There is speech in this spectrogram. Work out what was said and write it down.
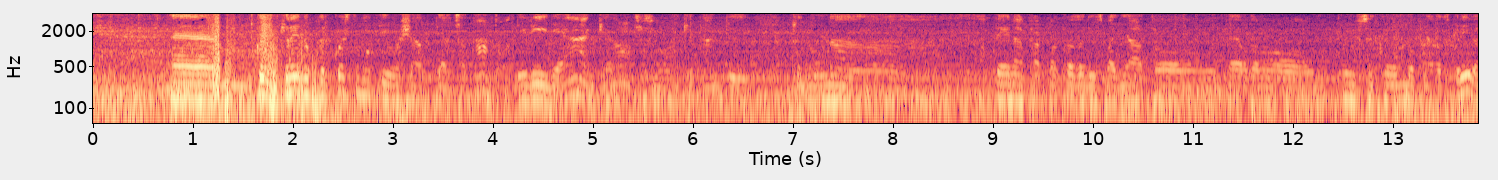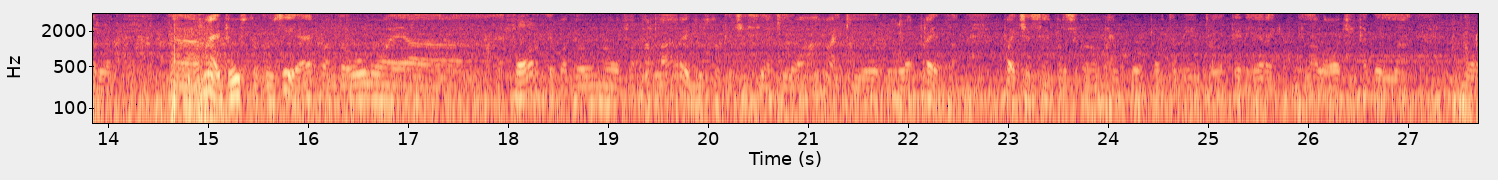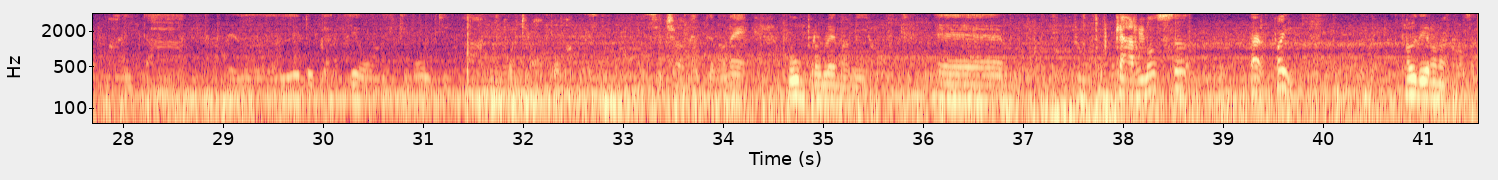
Eh, quindi credo per questo motivo Charles piaccia tanto ma divide anche no? ci sono anche tanti che non appena fa qualcosa di sbagliato perdono un secondo per scriverlo eh, ma è giusto così eh? quando uno è a forte, quando uno fa parlare è giusto che ci sia chi lo ama e chi lo apprezza. Poi c'è sempre secondo me un comportamento da tenere nella logica della normalità, dell'educazione che molti non hanno purtroppo, ma questo sinceramente non è un problema mio. Eh, Carlos, eh, poi devo dire una cosa,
